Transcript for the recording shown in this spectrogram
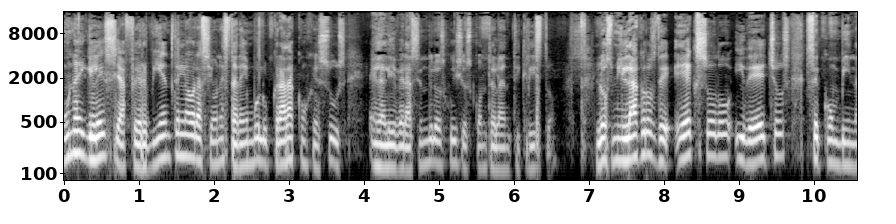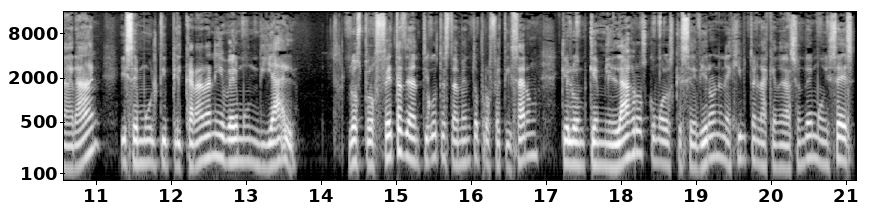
una iglesia ferviente en la oración estará involucrada con Jesús en la liberación de los juicios contra el anticristo. Los milagros de Éxodo y de Hechos se combinarán y se multiplicarán a nivel mundial. Los profetas del Antiguo Testamento profetizaron que, lo, que milagros como los que se vieron en Egipto en la generación de Moisés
